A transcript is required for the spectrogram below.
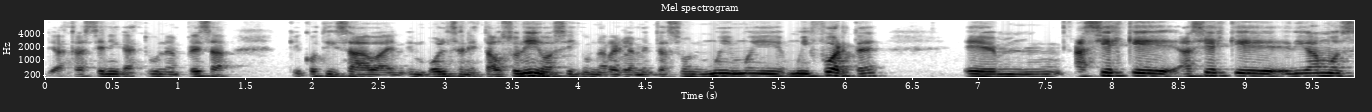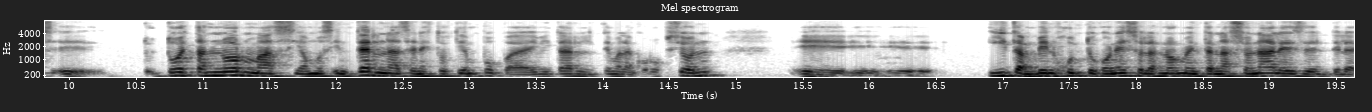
de AstraZeneca estuve una empresa que cotizaba en, bolsa en Estados Unidos, así que una reglamentación muy, muy, muy fuerte. Eh, así, es que, así es que, digamos, eh, todas estas normas, digamos, internas en estos tiempos para evitar el tema de la corrupción eh, y también junto con eso las normas internacionales de, la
